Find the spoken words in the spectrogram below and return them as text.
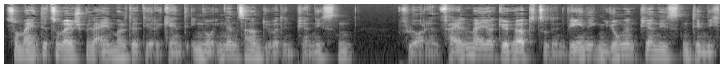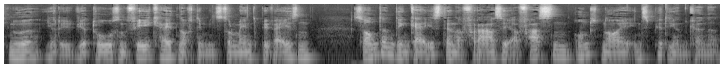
So meinte zum Beispiel einmal der Dirigent Ingo Ingensand über den Pianisten Florian Feilmeier gehört zu den wenigen jungen Pianisten, die nicht nur ihre virtuosen Fähigkeiten auf dem Instrument beweisen, sondern den Geist einer Phrase erfassen und neu inspirieren können.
